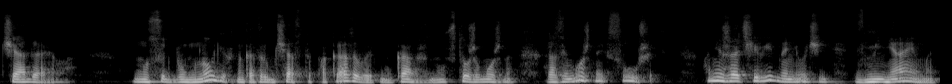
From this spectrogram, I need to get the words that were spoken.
Чадаева, но судьбу многих, на котором часто показывают, ну как же, ну что же можно, разве можно их слушать? Они же, очевидно, не очень вменяемы,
